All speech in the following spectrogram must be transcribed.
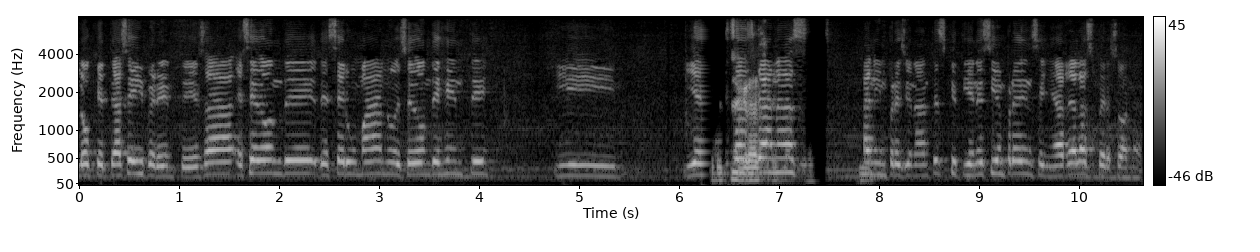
lo que te hace diferente, esa, ese don de, ser humano, ese don de gente, y, y esas ganas tan impresionantes que tienes siempre de enseñarle a las personas.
